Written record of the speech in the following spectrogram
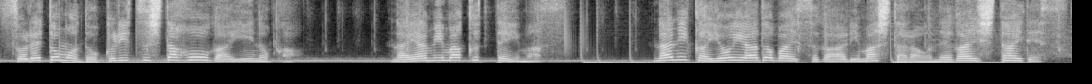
それとも独立した方がいいのか。悩みまくっています。何か良いアドバイスがありましたらお願いしたいです。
